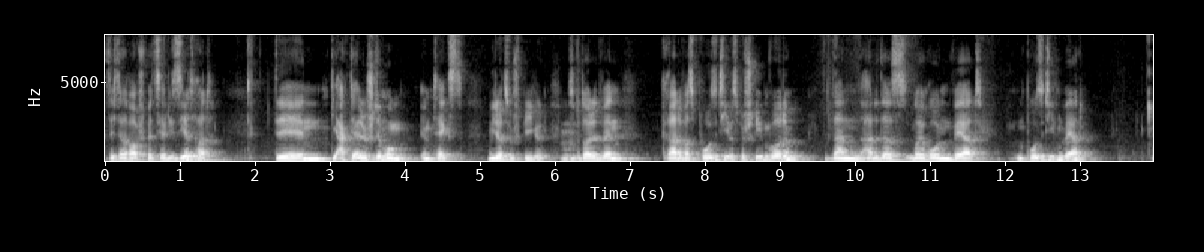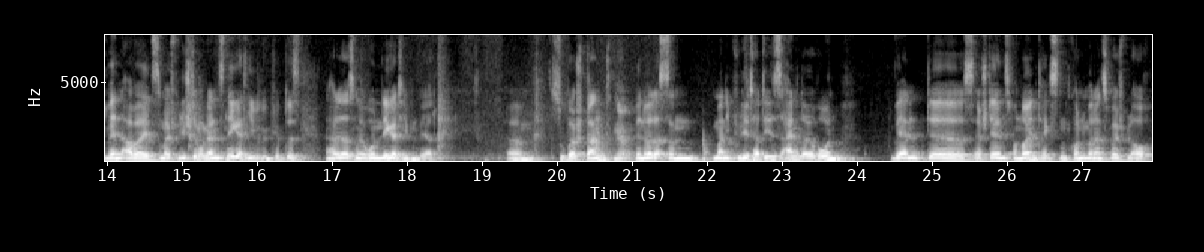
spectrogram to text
sich darauf spezialisiert hat, den, die aktuelle Stimmung im Text wiederzuspiegeln. Mhm. Das bedeutet, wenn gerade was Positives beschrieben wurde, dann hatte das Neuronenwert einen positiven Wert. Wenn aber jetzt zum Beispiel die Stimmung dann ins Negative gekippt ist, dann hatte das Neuron einen negativen Wert. Ähm, super spannend. Ja. Wenn er das dann manipuliert hat, dieses eine Neuron, während des Erstellens von neuen Texten, konnte man dann zum Beispiel auch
